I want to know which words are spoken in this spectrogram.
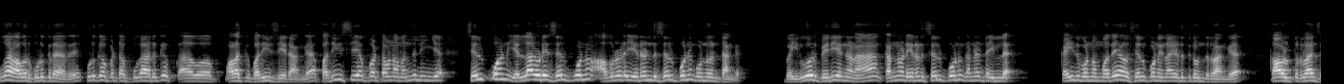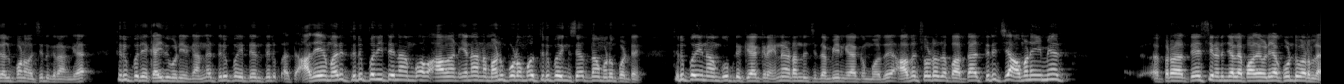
புகார் அவர் கொடுக்குறாரு. கொடுக்கப்பட்ட புகாருக்கு வழக்கு பதிவு செய்கிறாங்க பதிவு செய்யப்பட்டவனை வந்து நீங்கள் செல்போன் எல்லாருடைய செல்போனும் அவருடைய இரண்டு செல்போனும் கொண்டு வந்துட்டாங்க. இப்போ இது ஒரு பெரிய என்னன்னா கண்ணோட இரண்டு செல்போனும் கண்ணிட்ட இல்லை. கைது பண்ணும் போதே அவர் செல்போன் எல்லாம் வந்துடுறாங்க. காவல்துறைலாம் செல்போனை வச்சிருக்காங்க திருப்பதியை கைது பண்ணியிருக்காங்க. திருப்பதி திருப்ப அதே மாதிரி திருப்பதிட்டே நான் அவன் ஏன்னா நான் மனு போடும்போது திருப்பதிக்கு சேர்த்து தான் மனு போட்டேன். திருப்பதி நான் கூப்பிட்டு கேட்குறேன். என்ன நடந்துச்சு தம்பின்னு கேட்கும்போது அவன் சொல்றதை பார்த்தா திருச்சி அவனையுமே அப்புறம் தேசிய நெடுஞ்சாலை பாதை வழியாக கொண்டு வரல.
